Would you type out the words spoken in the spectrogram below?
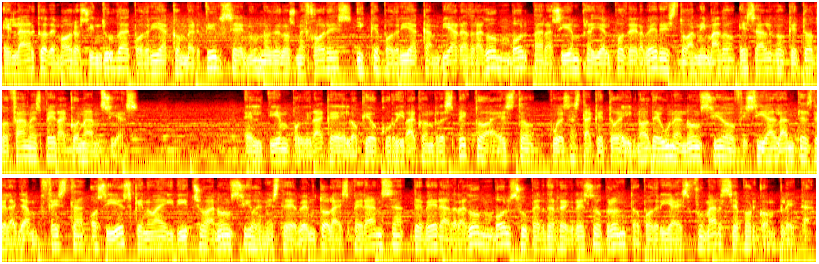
El arco de Moro sin duda podría convertirse en uno de los mejores y que podría cambiar a Dragon Ball para siempre y el poder ver esto animado es algo que todo fan espera con ansias. El tiempo dirá que lo que ocurrirá con respecto a esto, pues hasta que Toei no dé un anuncio oficial antes de la Jump Festa o si es que no hay dicho anuncio en este evento la esperanza de ver a Dragon Ball Super de regreso pronto podría esfumarse por completa.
